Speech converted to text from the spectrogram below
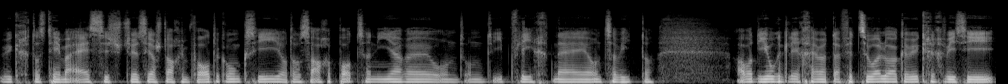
wirklich das Thema Essen ist sehr stark im Vordergrund gewesen, oder Sachen portionieren und, und in Pflicht nehmen und so weiter. Aber die Jugendlichen haben dürfen zuschauen, wirklich, wie sie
